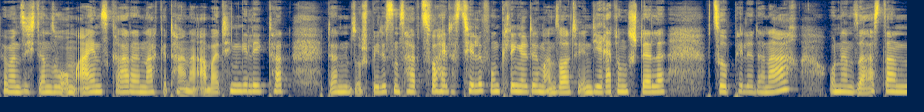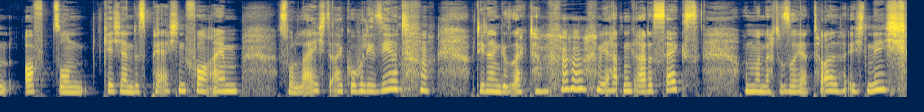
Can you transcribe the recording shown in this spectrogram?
wenn man sich dann so um eins gerade nach getaner Arbeit hingelegt hat, dann so spätestens halb zwei das Telefon klingelte, man sollte in die Rettungsstelle zur Pille danach. Und dann saß dann oft so ein kicherndes Pärchen vor einem, so leicht alkoholisiert, die dann gesagt haben, wir hatten gerade Sex. Und man dachte so, ja toll, ich nicht.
